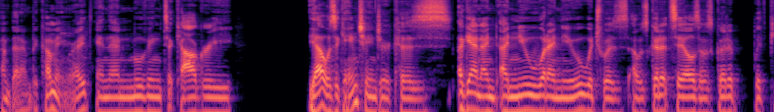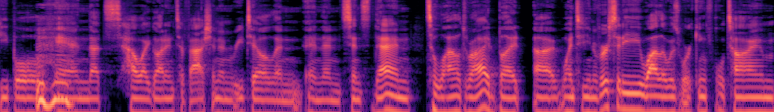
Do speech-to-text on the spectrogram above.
am that I'm becoming, right? And then moving to Calgary, yeah, it was a game changer because again, I, I knew what I knew, which was I was good at sales, I was good at with people, Mhm. and that's how I got into fashion and retail. And and then since then, it's a wild ride. But I went to university while I was working full time.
